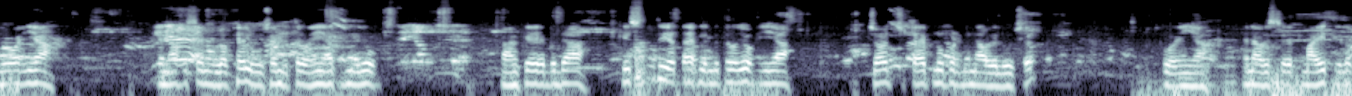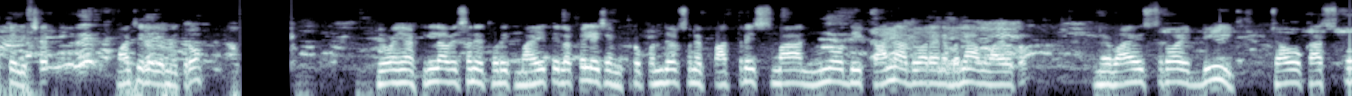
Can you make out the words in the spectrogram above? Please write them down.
જો અહીંયા એના વિશેનું લખેલું છે મિત્રો, અહીંયા તમે જો. કારણ કે બધા કિસ્તી હતા એટલે મિત્રો, જો અહીંયા ચર્ચ ટાઈપનું પણ બનાવેલું છે. તો અહીંયા એના વિશે માહિતી લખેલી છે. વાંચી લેજો મિત્રો. જો અહીંયા કિલ્લા વિશેની થોડીક માહિતી લખેલી છે મિત્રો. પંદરસો ને પાંત્રીસમાં નુનોદી કાના દ્વારા એને બનાવવામાં આવ્યો હતો. અને વાયસરોય ડી જાઓ કાસ્કો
